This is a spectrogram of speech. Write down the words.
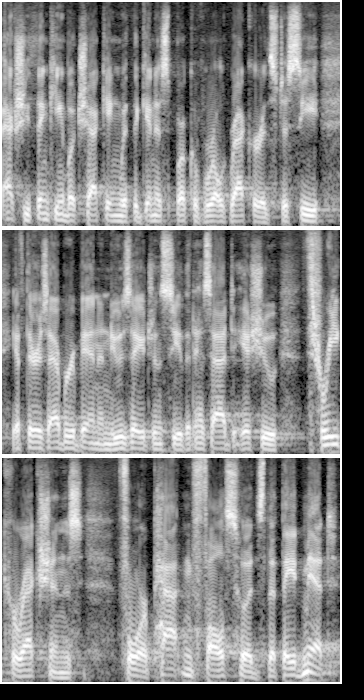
actually thinking about checking with the Guinness Book of World Records to see if there's ever been a news agency that has had to issue three corrections for patent falsehoods that they admit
